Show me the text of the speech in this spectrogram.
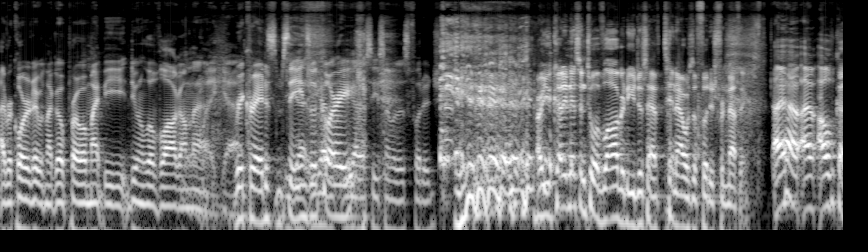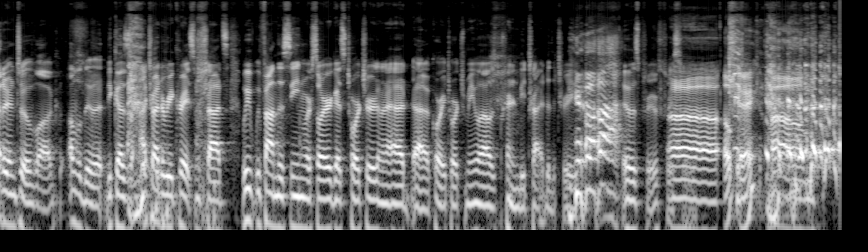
I recorded it with my GoPro. I might be doing a little vlog on oh that. my God. Recreated some scenes gotta- with you gotta- Corey. You gotta see some of this footage. Are you cutting this into a vlog or do you just have 10 hours of footage for nothing? I have. I, I'll cut it into a vlog. I will do it because I tried to recreate some shots. We we found the scene where Sawyer gets tortured, and then I had uh, Corey torture me while I was pretending to be tied to the tree. it was pretty. Pretty Uh, okay. Um,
